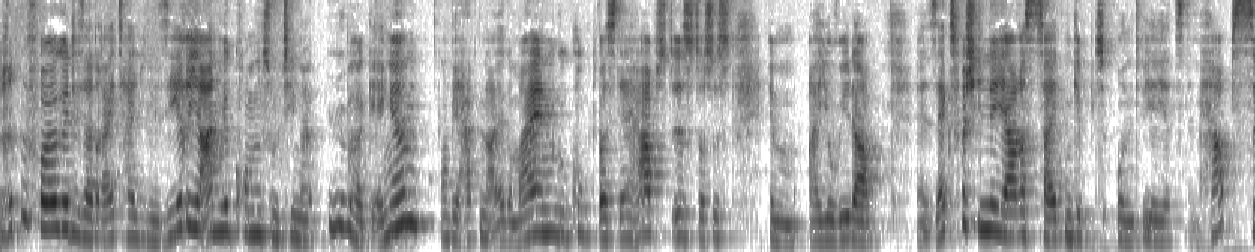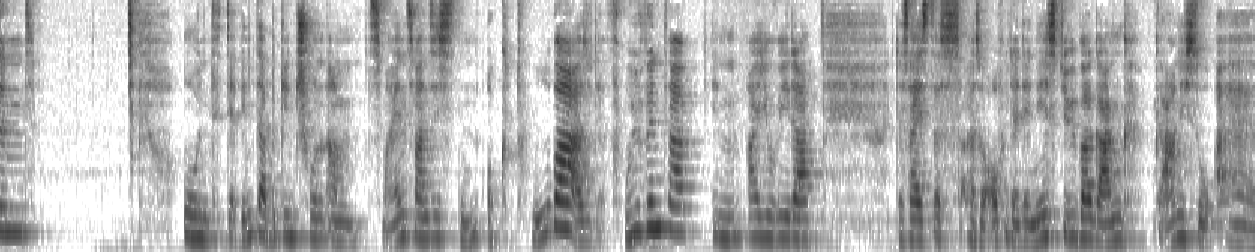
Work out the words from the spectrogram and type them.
dritten Folge dieser dreiteiligen Serie angekommen zum Thema Übergänge. Und wir hatten allgemein geguckt, was der Herbst ist, dass es im Ayurveda äh, sechs verschiedene Jahreszeiten gibt und wir jetzt im Herbst sind. Und der Winter beginnt schon am 22. Oktober, also der Frühwinter im Ayurveda. Das heißt, das ist also auch wieder der nächste Übergang, gar nicht so, äh,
